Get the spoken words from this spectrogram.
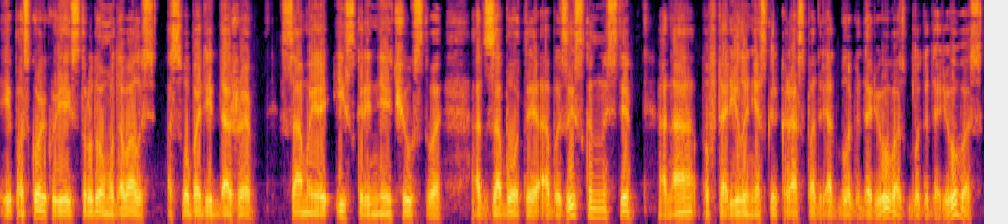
И поскольку ей с трудом удавалось освободить даже самое искреннее чувство от заботы об изысканности, она повторила несколько раз подряд «Благодарю вас, благодарю вас».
